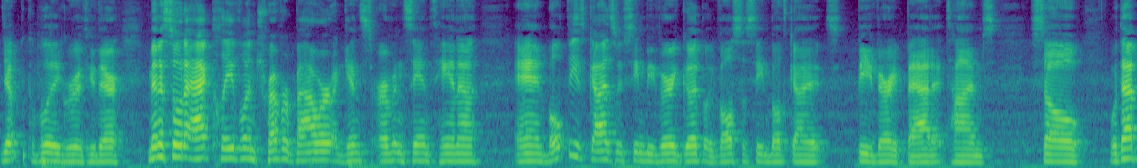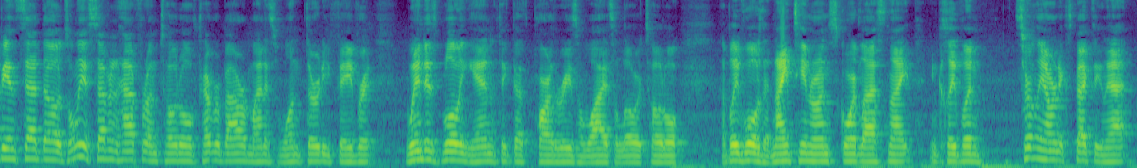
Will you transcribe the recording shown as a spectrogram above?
Yep, completely agree with you there. Minnesota at Cleveland, Trevor Bauer against Ervin Santana. And both these guys we've seen be very good, but we've also seen both guys be very bad at times. So, with that being said, though, it's only a 7.5 run total. Trevor Bauer minus 130 favorite. Wind is blowing in. I think that's part of the reason why it's a lower total. I believe, what was it, 19 runs scored last night in Cleveland. Certainly aren't expecting that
